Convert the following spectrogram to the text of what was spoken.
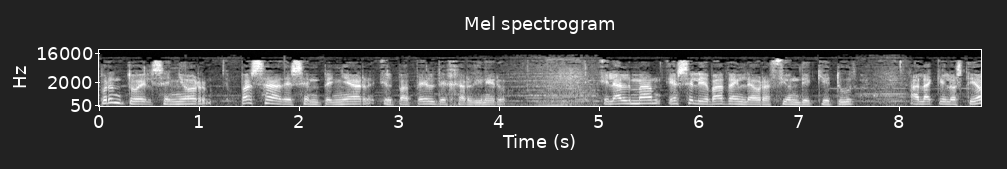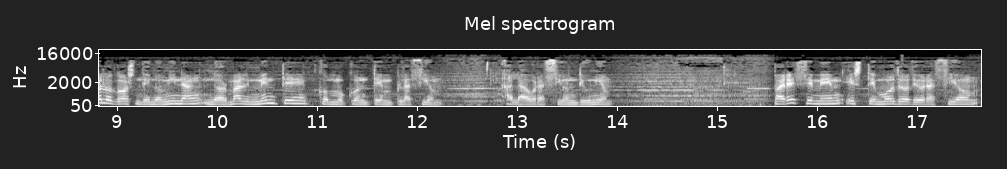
Pronto el Señor pasa a desempeñar el papel de jardinero. El alma es elevada en la oración de quietud a la que los teólogos denominan normalmente como contemplación, a la oración de unión. Paréceme este modo de oración,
